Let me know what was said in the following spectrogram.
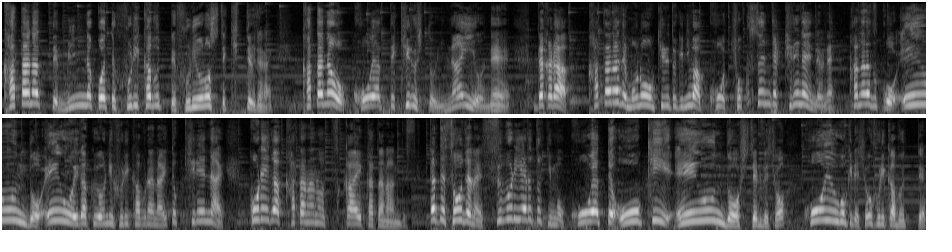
刀ってみんなこうやって振りかぶって振り下ろして切ってるじゃない。刀をこうやって切る人いないよね。だから刀で物を切るときにはこう直線じゃ切れないんだよね。必ずこう円運動、円を描くように振りかぶらないと切れない。これが刀の使い方なんです。だってそうじゃない。素振りやるときもこうやって大きい円運動をしてるでしょこういう動きでしょ振りかぶって。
